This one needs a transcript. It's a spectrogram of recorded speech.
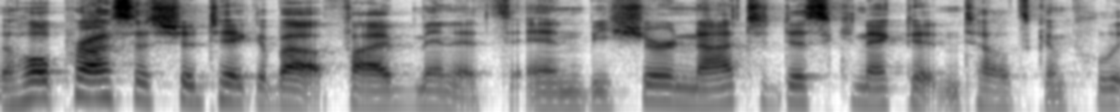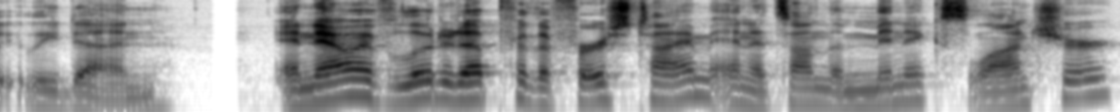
The whole process should take about 5 minutes and be sure not to disconnect it until it's completely done. And now I've loaded up for the first time and it's on the Minix launcher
